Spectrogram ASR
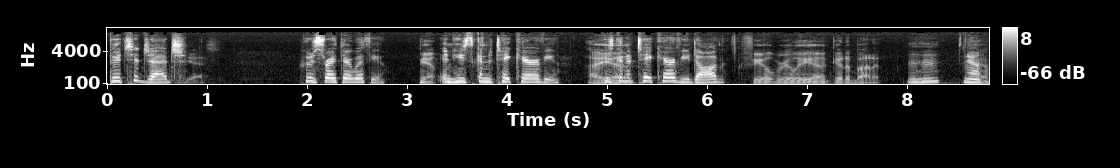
Buttigieg, Yes. who's right there with you, Yep. and he's going to take care of you. I he's going uh, to take care of you, dog. feel really uh, good about it. Mm-hmm. Yeah.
